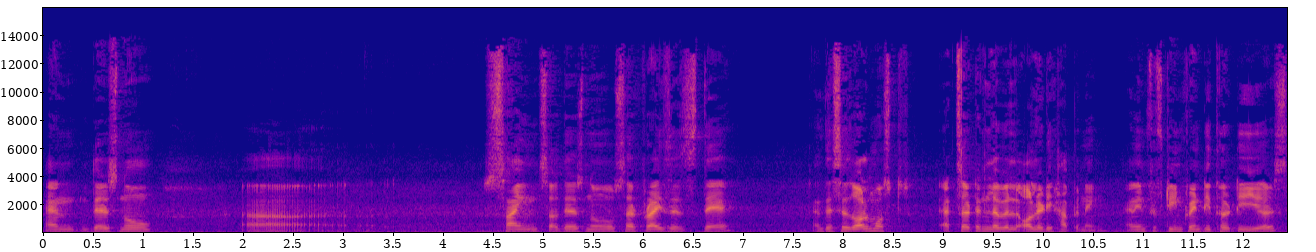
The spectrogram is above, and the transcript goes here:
and there's no uh, signs or there's no surprises there. And this is almost at certain level already happening. And in 15 20 30 years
